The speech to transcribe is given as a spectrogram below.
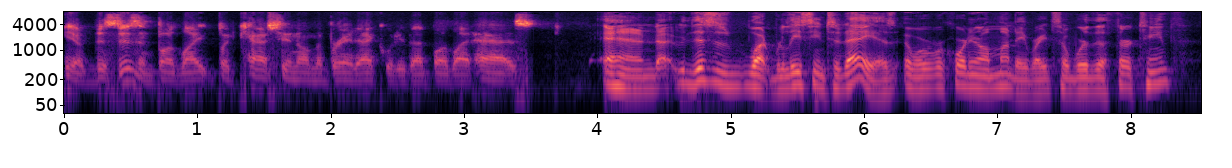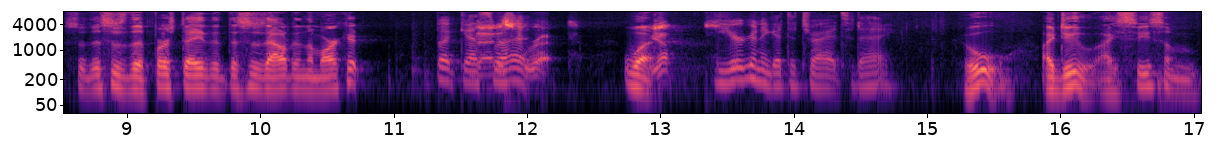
you know this isn't Bud Light, but cash in on the brand equity that Bud Light has. And uh, this is what releasing today. is. we're recording on Monday, right? So we're the thirteenth. So this is the first day that this is out in the market. But guess That is what? correct. What? Yep. You're gonna get to try it today. Ooh, I do. I see some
